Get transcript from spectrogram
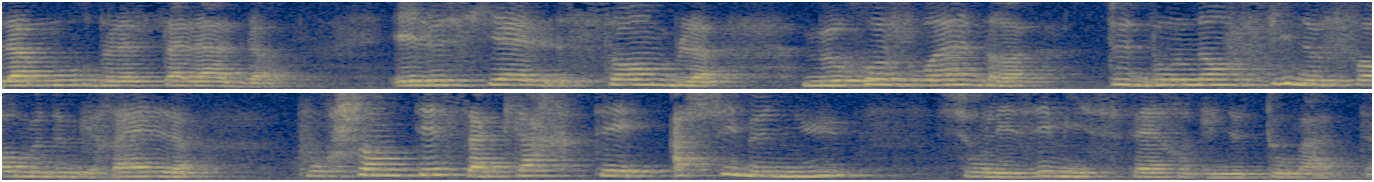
l'amour de la salade, et le ciel semble me rejoindre, te donnant fine forme de grêle pour chanter sa clarté menue sur les hémisphères d'une tomate.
